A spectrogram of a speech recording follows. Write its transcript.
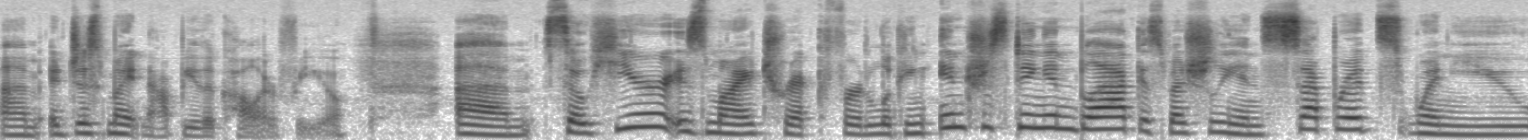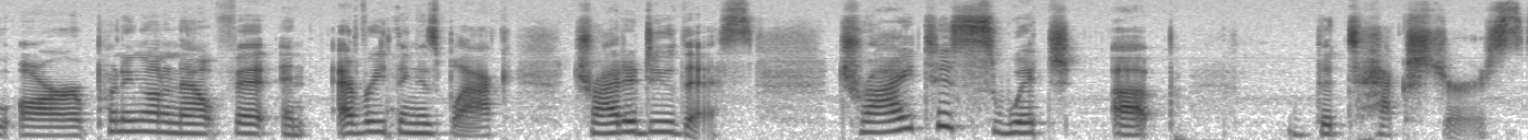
um, it just might not be the color for you. Um, so here is my trick for looking interesting in black, especially in separates when you are putting on an outfit and everything is black. Try to do this. Try to switch up the textures.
